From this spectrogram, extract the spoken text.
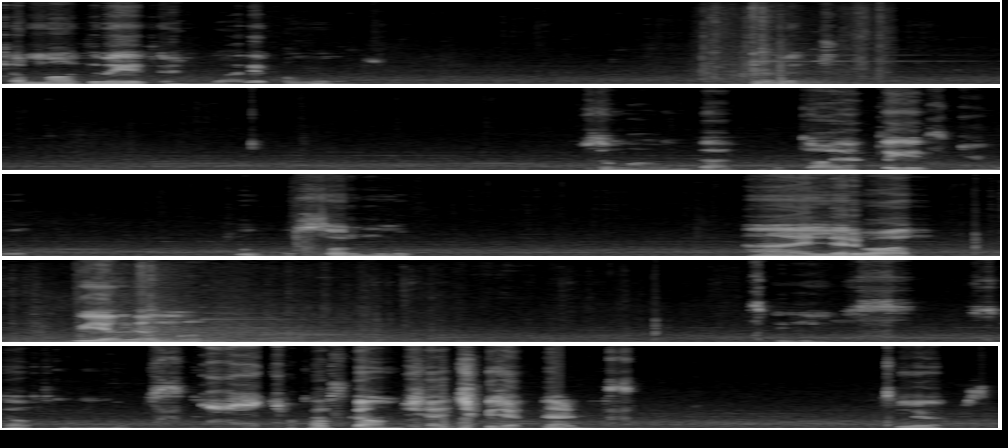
Tam malzeme getiremiyorlar yapamıyorlar. Evet. Bu zamanında burada ayakta geziniyor bu. Bu, bu sorun mu? Ha elleri bağlı. Uyuyamıyor mu? Az kalmış ya çıkacak neredeyse. Hatırlıyor musun?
